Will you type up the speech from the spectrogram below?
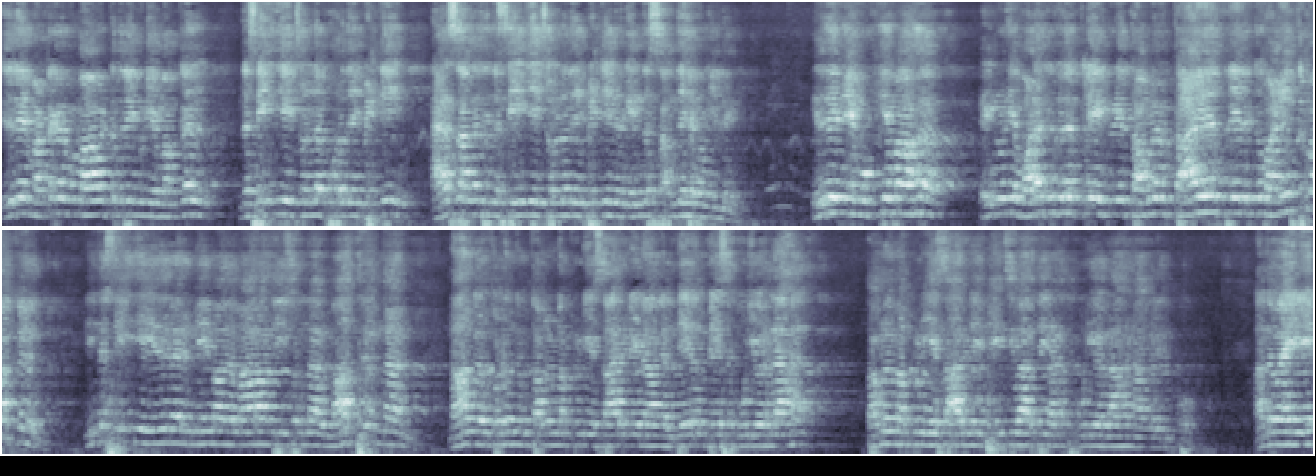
இதிலே மட்டக்களப்பு மாவட்டத்தில் எங்களுடைய மக்கள் இந்த செய்தியை சொல்ல போறதை பற்றி அரசாங்கத்தின் இந்த செய்தியை சொல்வதை பற்றி எங்களுக்கு எந்த சந்தேகமும் இல்லை. இதிலே மிக முக்கியமாக எங்களுடைய வடக்கு கிழக்கிலே எங்களுடைய தமிழர் தாயகத்திலே இருக்கும் அனைத்து மக்களும் இந்த செய்தியை எதிர்வரும் மே மாதம் ஆறாம் சொன்னால் மாத்திரம்தான் நாங்கள் தொடர்ந்தும் தமிழ் மக்களுடைய சார்பிலே நாங்கள் பேரம் பேசக்கூடியவர்களாக தமிழ் மக்களுடைய சார்பிலே பேச்சுவார்த்தை நடத்தக்கூடியவர்களாக நாங்கள் இருப்போம். அந்த வகையிலே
